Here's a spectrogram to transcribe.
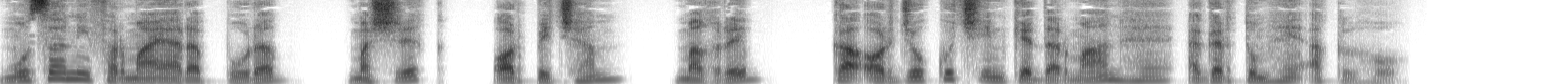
موسا نے فرمایا، رب پورب مشرق اور پچھم، مغرب کا اور جو کچھ ان کے درمان ہے، اگر تمہیں عقل ہو۔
